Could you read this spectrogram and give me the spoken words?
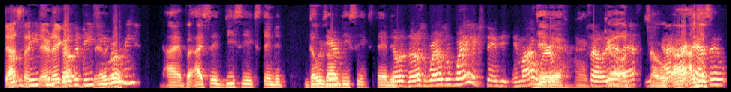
That's those the, DC, there they Those go. are DC There we go. movies. I, but I said DC extended. Those Yeah. are DC extended. Those, those worlds are way extended in my world. Yeah. So yeah, that's So I, I, I, I just, in-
